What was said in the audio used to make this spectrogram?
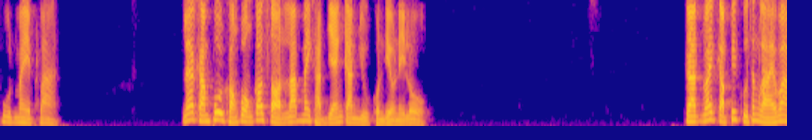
พูดไม่พลาด และคำพูดของพระองค์ก็สอดรับไม่ขัดแย้งกันอยู่คนเดียวในโลก ตรัสไว้กับภิกุทั้งหลายว่า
